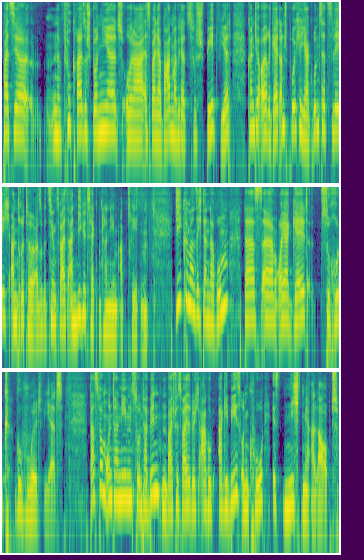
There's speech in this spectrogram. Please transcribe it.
Falls ihr eine Flugreise storniert oder es bei der Bahn mal wieder zu spät wird, könnt ihr eure Geldansprüche ja grundsätzlich an Dritte, also beziehungsweise an Legal Tech Unternehmen abtreten. Die kümmern sich dann darum, dass ähm, euer Geld zurückgeholt wird. Das vom Unternehmen zu unterbinden, beispielsweise durch AGBs und Co., ist nicht mehr erlaubt.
